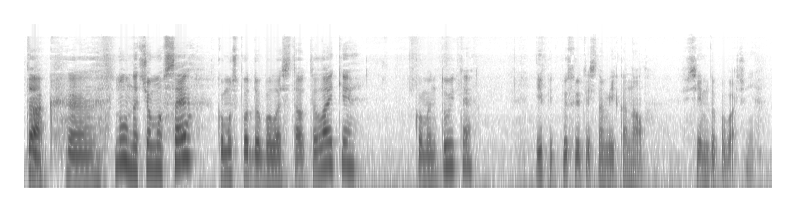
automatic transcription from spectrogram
Так, е, ну на цьому все. Кому сподобалось, ставте лайки, коментуйте і підписуйтесь на мій канал. Всім до побачення.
